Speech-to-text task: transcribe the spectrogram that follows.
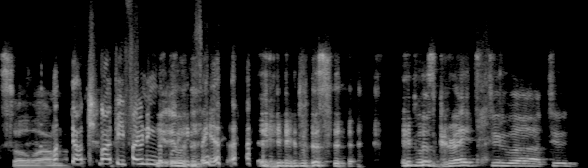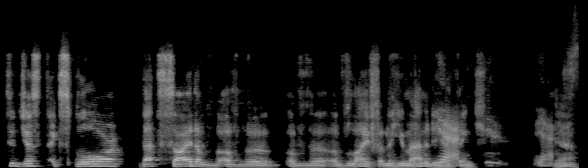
So Oh um God, should I be phoning the it police here? it was it was great to uh to to just explore that side of of the of the of life and the humanity i Yeah. think Yes.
